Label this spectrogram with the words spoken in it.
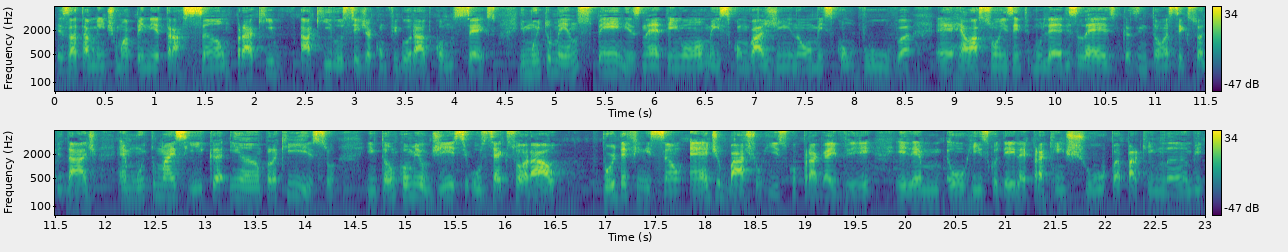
exatamente uma penetração para que aquilo seja configurado como sexo. E muito menos pênis, né? Tem homens com vagina, homens com vulva, é, relações entre mulheres lésbicas. Então a sexualidade é muito mais rica e ampla que isso. Então, como eu disse, o sexo oral por definição, é de baixo risco para HIV. Ele é, o risco dele é para quem chupa, para quem lambe,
